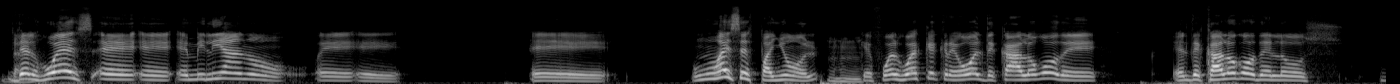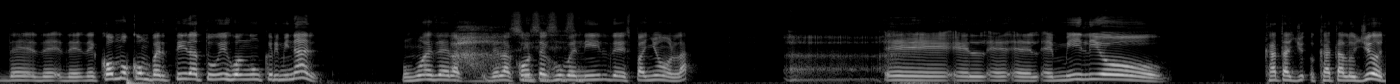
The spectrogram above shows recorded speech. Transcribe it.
Dale. del juez eh, eh, Emiliano, eh, un juez español, que fue el juez que creó el decálogo de, el decálogo de los, de, de- de- de cómo convertir a tu hijo en un criminal. Un juez de la, de la Ah, sí, Corte sí, sí, sí. Juvenil de Española. Eh, el, el- el Emilio Catalu- Cataluyud,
